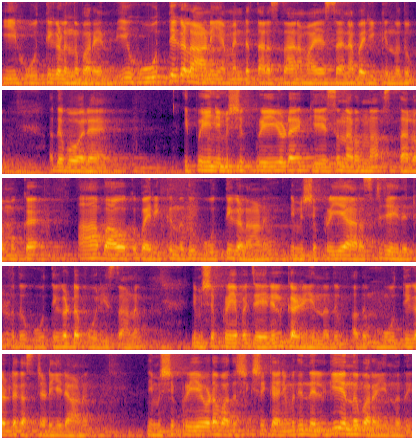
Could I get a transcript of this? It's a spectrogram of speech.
ഈ ഹൂത്തികൾ എന്ന് പറയുന്നത്. ഈ ഹൂത്തികളാണ് യമന്റെ തലസ്ഥാനമായ സന ഭരിക്കുന്നതും അതുപോലെ ഇപ്പോൾ ഈ നിമിഷപ്രിയയുടെ കേസ് നടന്ന സ്ഥലമൊക്കെ ആ ഭാഗമൊക്കെ ഭരിക്കുന്നത് ഹൂത്തികളാണ്. നിമിഷപ്രിയയെ അറസ്റ്റ് ചെയ്തിട്ടുള്ളത് ഹൂത്തികളുടെ പോലീസാണ്. നിമിഷപ്രിയ ഇപ്പോൾ ജയിലിൽ കഴിയുന്നതും അതും ഹൂത്തികളുടെ കസ്റ്റഡിയിലാണ്. നിമിഷപ്രിയയുടെ വധശിക്ഷയ്ക്ക് അനുമതി നൽകി എന്ന് പറയുന്നത്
